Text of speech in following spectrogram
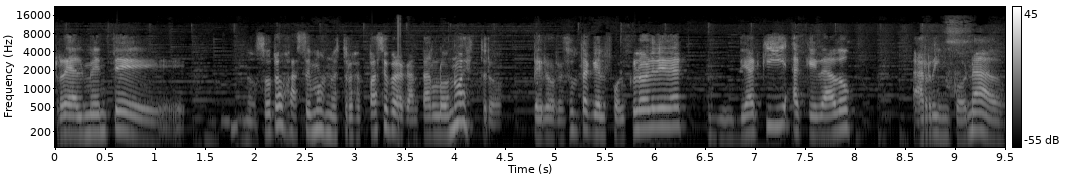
realmente nosotros hacemos nuestros espacios para cantar lo nuestro, pero resulta que el folclore de, de aquí ha quedado arrinconado.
